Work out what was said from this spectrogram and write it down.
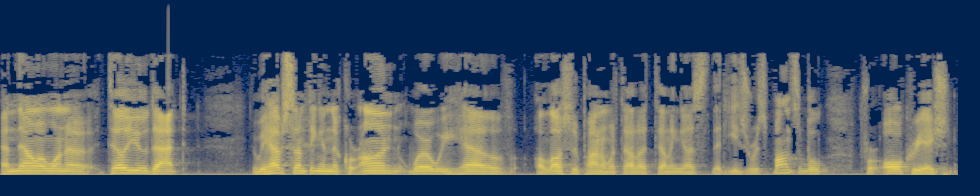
And now I want to tell you that we have something in the Quran where we have Allah subhanahu wa ta'ala telling us that He's responsible for all creation.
